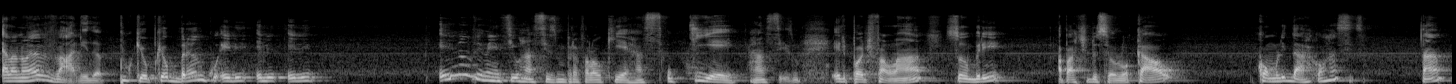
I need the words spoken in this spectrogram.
ela não é válida. Por quê? Porque o branco, ele, ele, ele, ele não vivencia o racismo para falar o que, é, o que é racismo. Ele pode falar sobre, a partir do seu local, como lidar com o racismo, tá?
